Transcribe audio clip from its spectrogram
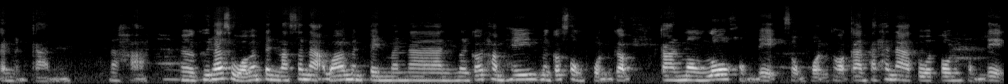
กันเหมือนกัน นะคะเออคือถ้าสมมติว่ามันเป็นลักษณะว่ามันเป็นมานาน มันก็ทำให้มันก็ส่งผลกับการมองโลกของเด็ก ส่งผลต่อการพัฒนาตัวตนของเด็ก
